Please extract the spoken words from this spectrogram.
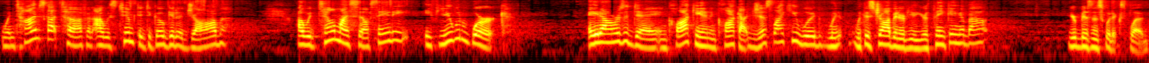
when times got tough and I was tempted to go get a job, I would tell myself, Sandy, if you would work eight hours a day and clock in and clock out just like you would with, this job interview you're thinking about, your business would explode.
